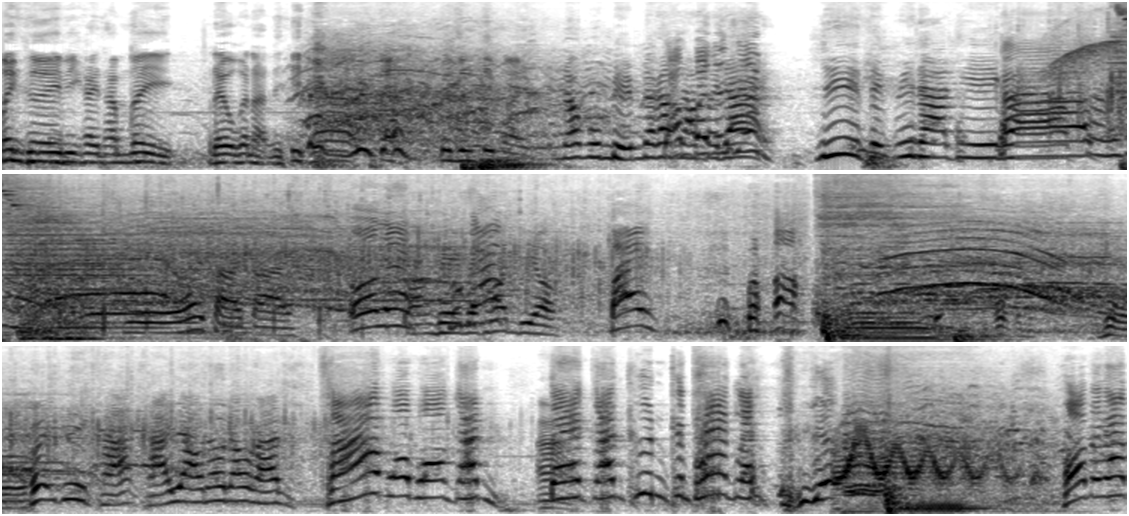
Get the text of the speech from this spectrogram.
ไม่เคยมีใครทำได้เร็วขนาดนี้ เป็นสถิติใหม่ น้องบุ๋มบิ๋มนะครับทำทำไปไปทั้งได้สิ้น20 วินาทีคครัรับบโอ้ยตายตายโอเคฟังเพลงไปท่อนเดียว ไป เฮ้ยพี่ขาขายาวเท่าเท่าๆกัน ขาพอๆกัน อะ แต่การขึ้นกระแทกแรงขึ้นเยอะพร้อมไหมครับ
